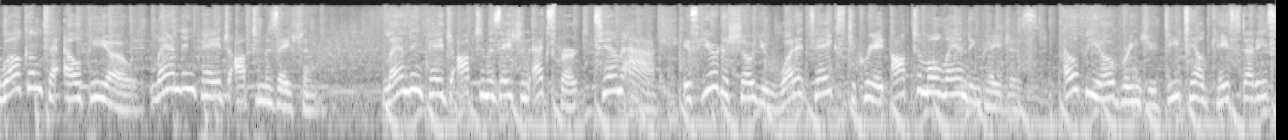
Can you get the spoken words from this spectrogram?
Welcome to LPO, Landing Page Optimization. Landing Page Optimization expert Tim Ash is here to show you what it takes to create optimal landing pages. LPO brings you detailed case studies,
